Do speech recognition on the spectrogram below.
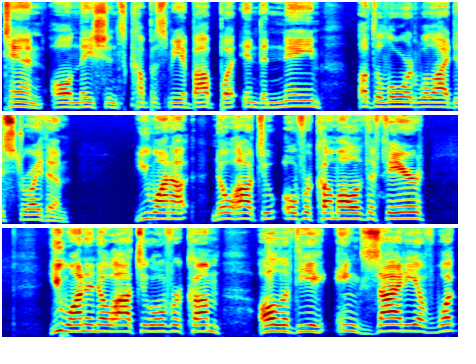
10 All nations compass me about, but in the name of the Lord will I destroy them. You want to know how to overcome all of the fear? You want to know how to overcome all of the anxiety of what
